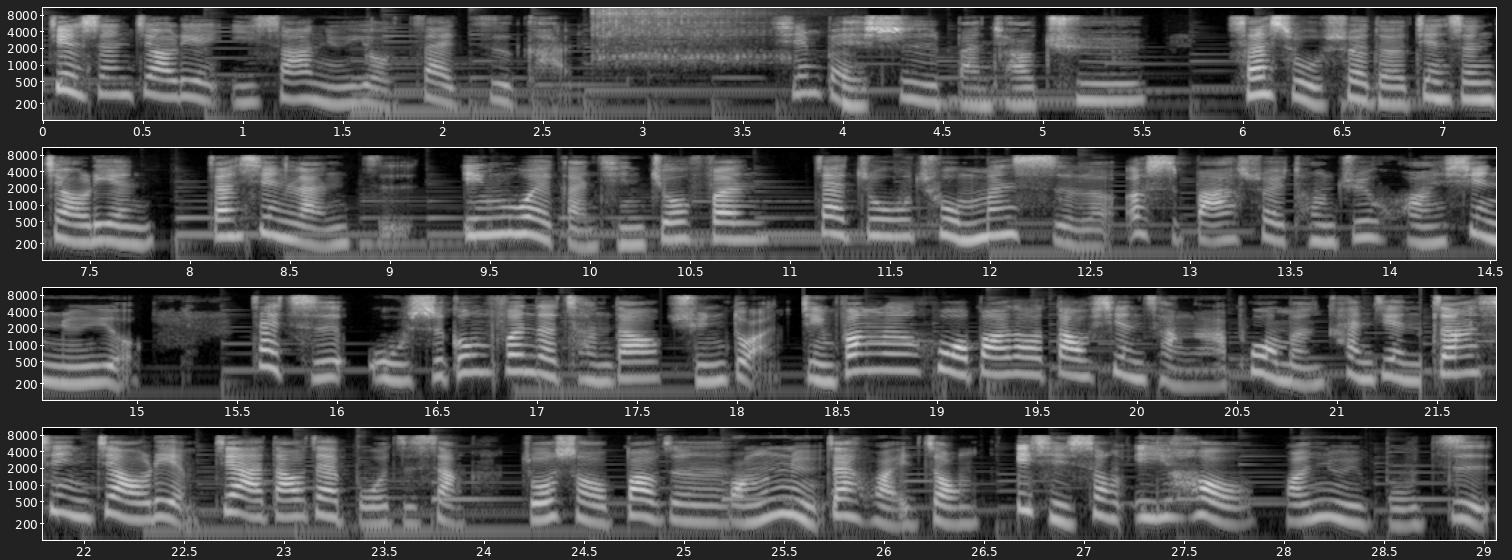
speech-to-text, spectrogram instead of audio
健身教练疑杀女友再自砍。新北市板桥区三十五岁的健身教练张姓男子，因为感情纠纷，在租屋处闷死了二十八岁同居黄姓女友。在持五十公分的长刀寻短，警方呢获报到到现场啊，破门看见张姓教练架刀在脖子上，左手抱着黄女在怀中，一起送医后，黄女不治，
